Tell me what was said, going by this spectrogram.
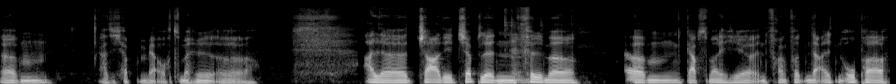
Ähm, also ich habe mir auch zum Beispiel äh, alle Charlie Chaplin-Filme mhm. ähm, gab es mal hier in Frankfurt in der alten Oper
